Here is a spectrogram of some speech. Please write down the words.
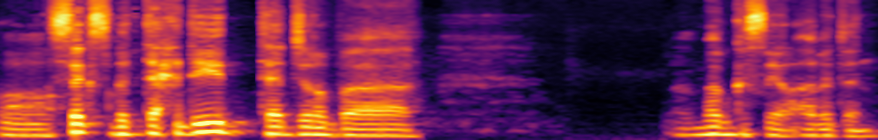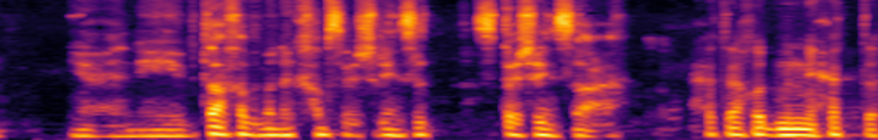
و6 بالتحديد تجربة ما بقصيرة ابدا. يعني بتاخذ منك 25 26 ساعة. حتاخذ مني حتى.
